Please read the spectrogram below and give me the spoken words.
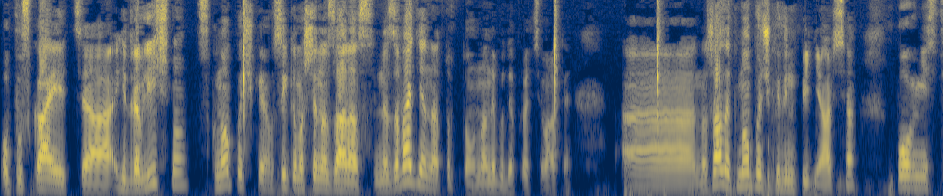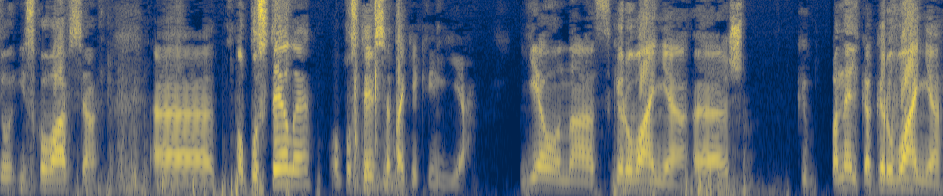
опускається гідравлічно з кнопочки, оскільки машина зараз не заведена, тобто вона не буде працювати. Е, нажали кнопочку, він піднявся повністю і сховався. Е, опустили, опустився так, як він є. Є у нас керування, е, панелька керування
